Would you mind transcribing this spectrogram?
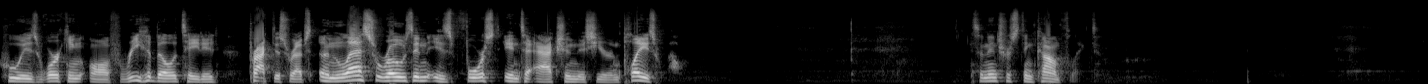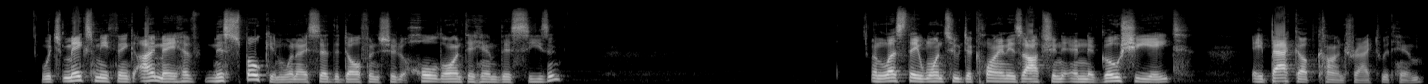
who is working off rehabilitated practice reps unless Rosen is forced into action this year and plays well. It's an interesting conflict. Which makes me think I may have misspoken when I said the Dolphins should hold on to him this season. Unless they want to decline his option and negotiate a backup contract with him,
